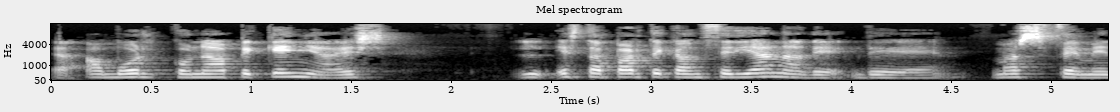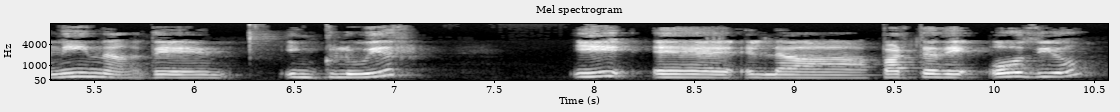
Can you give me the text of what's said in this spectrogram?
eh, amor con A pequeña, es esta parte canceriana de, más femenina de incluir y eh, la parte de odio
